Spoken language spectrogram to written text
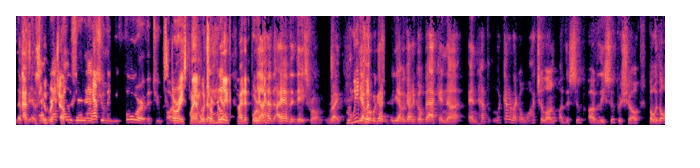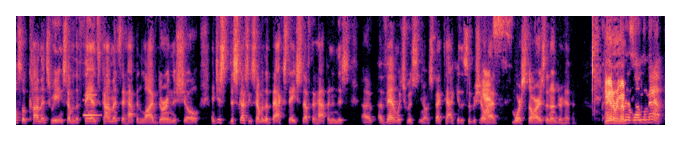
That's the that, super that show. comes in Yep. actually before the two parts. Story Slam, Oh, which that- I'm really yeah. excited for. Yeah, I have I have the dates wrong. Right. When we yeah, put what we're gonna yeah we're gonna go back and uh, and have what kind of like a watch along of the soup of the Super Show, but with also comments, reading some of the fans' comments that happened live during the show, and just discussing some of the backstage stuff that happened in this uh, event, which was you know spectacular. The Super Show had more stars than under heaven. You gotta remember- us on the map.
